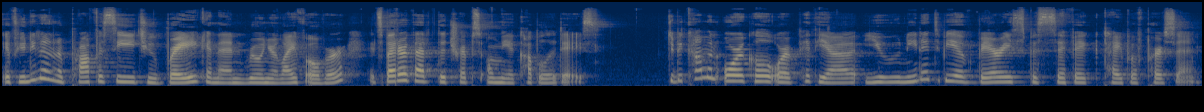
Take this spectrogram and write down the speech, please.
if you needed a prophecy to break and then ruin your life over, it's better that the trip's only a couple of days. To become an oracle or a pythia, you needed to be a very specific type of person.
